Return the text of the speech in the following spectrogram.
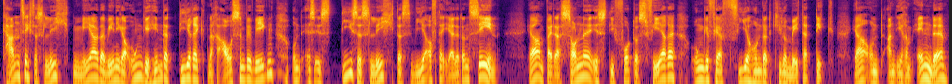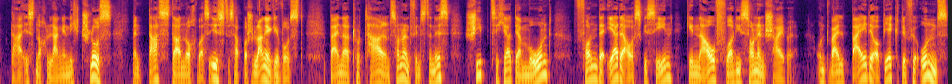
kann sich das Licht mehr oder weniger ungehindert direkt nach außen bewegen und es ist dieses Licht, das wir auf der Erde dann sehen. Ja, und bei der Sonne ist die Photosphäre ungefähr 400 Kilometer dick. Ja, und an ihrem Ende, da ist noch lange nicht Schluss. Wenn das da noch was ist, das hat man schon lange gewusst. Bei einer totalen Sonnenfinsternis schiebt sich ja der Mond von der Erde aus gesehen genau vor die Sonnenscheibe. Und weil beide Objekte für uns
